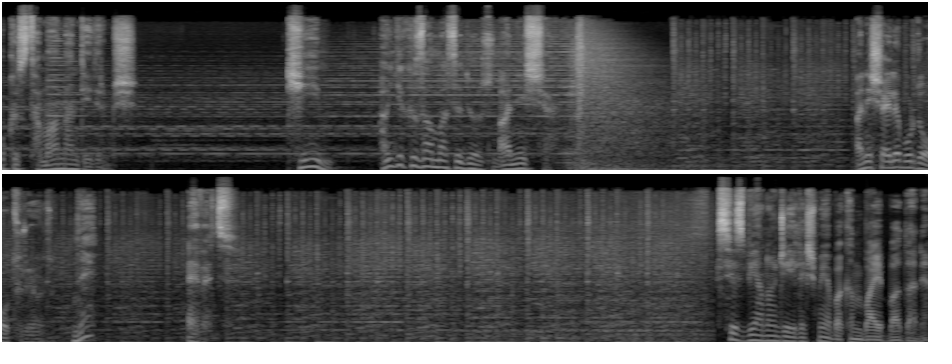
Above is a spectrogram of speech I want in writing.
Bu kız tamamen delirmiş. Kim? Hangi kızdan bahsediyorsun? Anişa. Anişa ile burada oturuyordu. Ne? Evet. Siz bir an önce iyileşmeye bakın Bay Badani.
